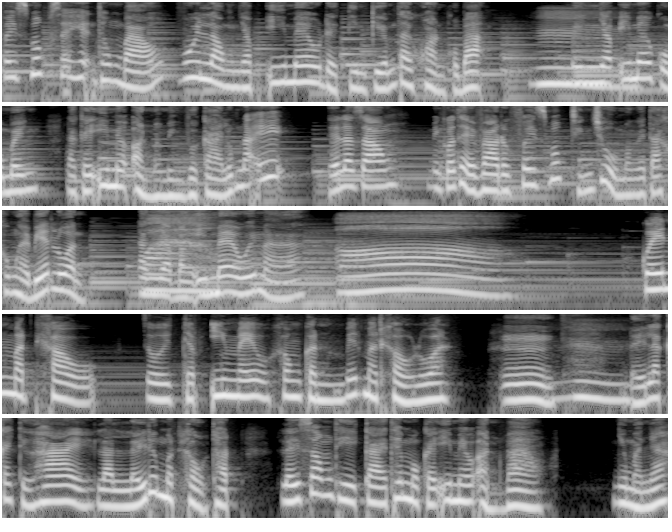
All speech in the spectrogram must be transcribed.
Facebook sẽ hiện thông báo vui lòng nhập email để tìm kiếm tài khoản của bạn. Mình nhập email của mình là cái email ẩn mà mình vừa cài lúc nãy. ý. Thế là xong, mình có thể vào được Facebook chính chủ mà người ta không hề biết luôn. Đăng nhập Wow. bằng email ấy mà. À. Quên mật khẩu rồi nhập email không cần biết mật khẩu luôn. Ừ. Ừ. Đấy là cách thứ hai là lấy được mật khẩu thật. Lấy xong thì cài thêm một cái email ẩn vào. Nhưng mà nhá,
